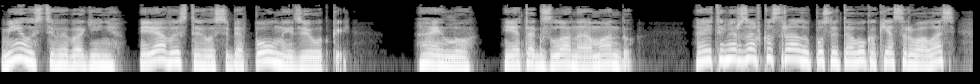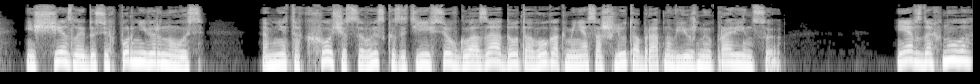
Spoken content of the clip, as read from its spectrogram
«Милостивая богиня, я выставила себя полной идиоткой. Айло, я так зла на Аманду. А эта мерзавка сразу после того, как я сорвалась, исчезла и до сих пор не вернулась. А мне так хочется высказать ей все в глаза до того, как меня сошлют обратно в южную провинцию. Я вздохнула,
